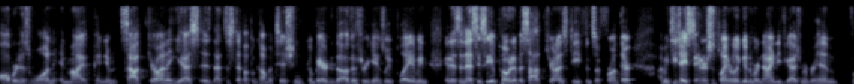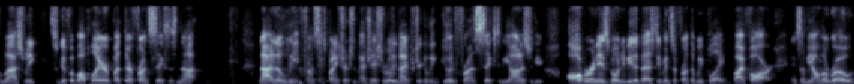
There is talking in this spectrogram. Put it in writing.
Auburn is one, in my opinion. South Carolina, yes, is, that's a step up in competition compared to the other three games we've played. I mean, it is an SEC opponent, but South Carolina's defensive front there. I mean, TJ Sanders is playing really good, number 90, if you guys remember him from last week. It's a good football player, but their front six is not not an elite front six by any stretch of imagination, really not a particularly good front six, to be honest with you. Auburn is going to be the best defensive front that we've played by far. It's going to be on the road.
